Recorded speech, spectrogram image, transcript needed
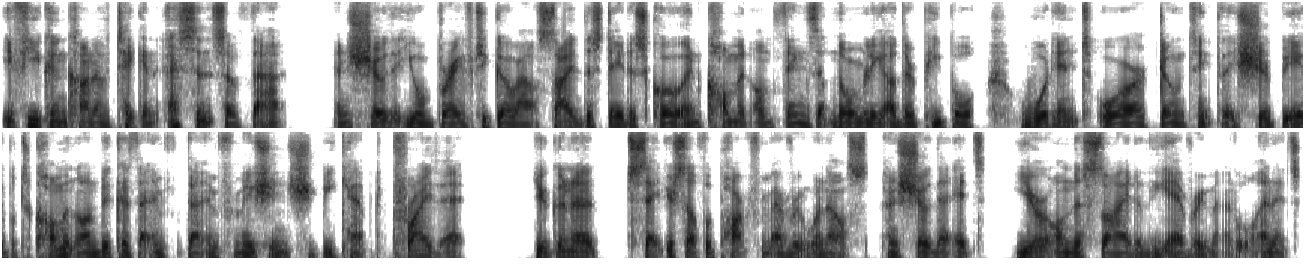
if you can kind of take an essence of that and show that you're brave to go outside the status quo and comment on things that normally other people wouldn't or don't think they should be able to comment on because that, inf- that information should be kept private, you're going to set yourself apart from everyone else and show that it's you're on the side of the everyman and it's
